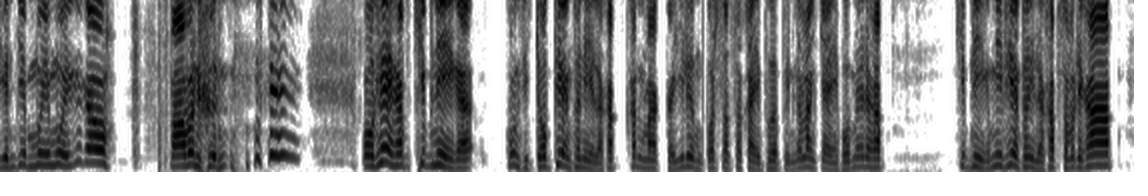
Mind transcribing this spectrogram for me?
ยืนยิ้มมุยมุยๆคือเก่าวาวเพิ่นขึ้น โอเคครับ คลิปนี้ก็คงสิจบเพียงเท่านี้แหละครับ ขั้นมากก็อย่าลืมกด subscribe เพื่อเป็นกำลังใจให้ผมด้วยนะครับ คลิปนี้ก็มีเพียงเท่านี้แหละครับ สวัสดีครับ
